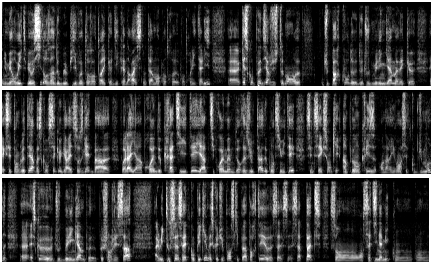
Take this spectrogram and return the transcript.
numéro 8, mais aussi dans un double pivot de temps en temps avec Declan Rice, notamment contre, contre l'Italie. Qu'est-ce qu'on peut dire justement euh, du parcours de, Jude Bellingham avec, euh, avec cette Angleterre parce qu'on sait que Gareth Southgate, bah euh, voilà, il y a un problème de créativité, il y a un petit problème même de résultat, de continuité. C'est une sélection qui est un peu en crise en arrivant à cette Coupe du Monde. Est-ce que Jude Bellingham peut, changer ça? À lui tout seul, ça va être compliqué, mais est-ce que tu penses qu'il peut apporter sa, patte, son, sa dynamique qu'on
